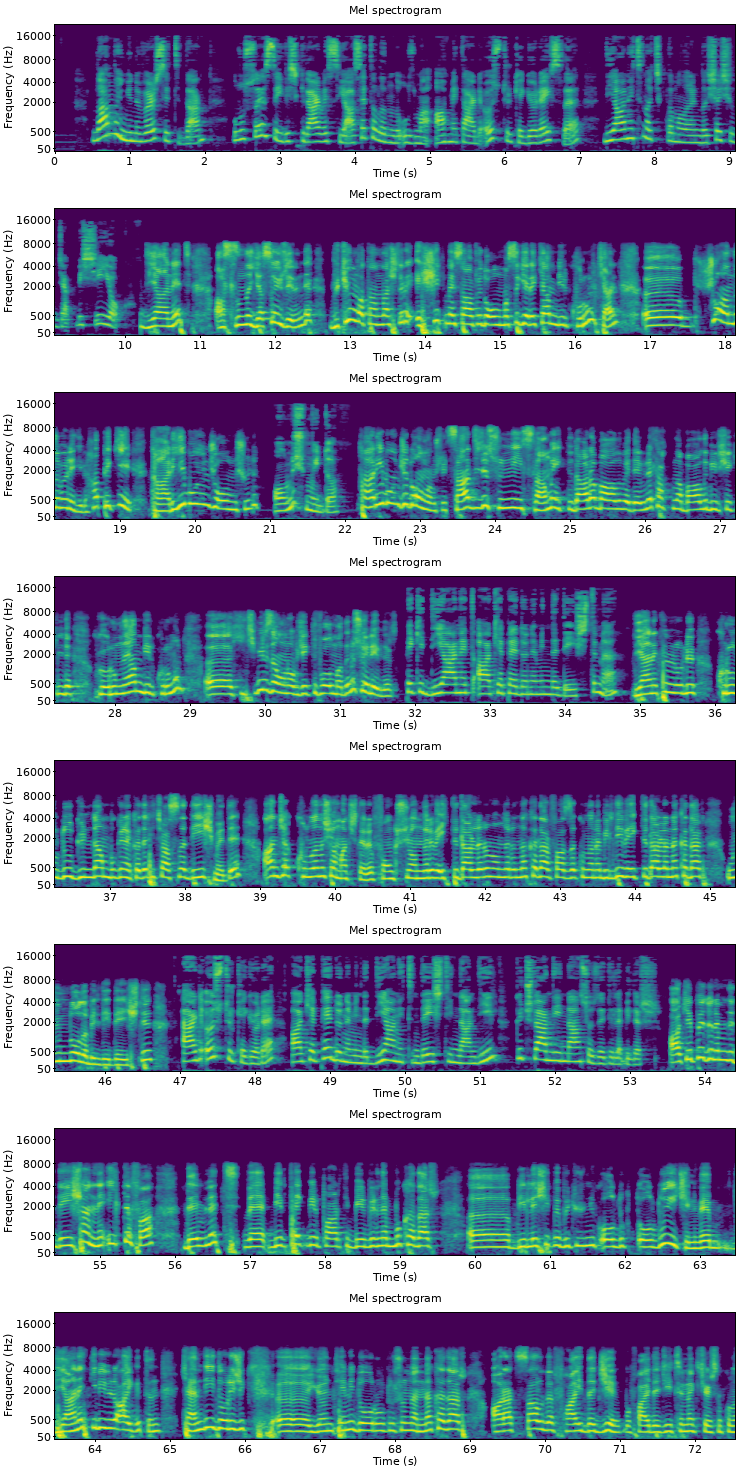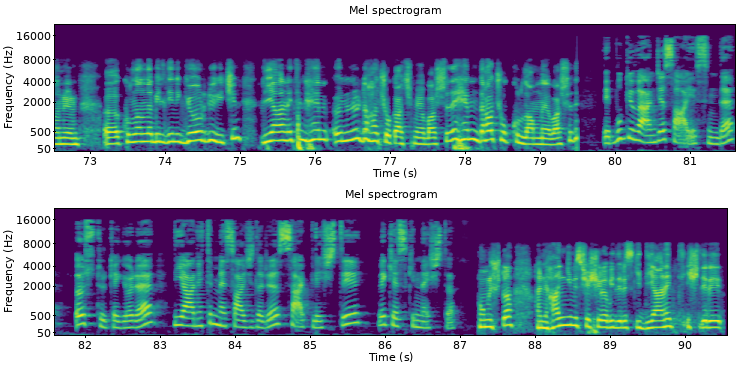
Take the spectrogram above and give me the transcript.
London University'den Uluslararası ilişkiler ve siyaset alanında uzman Ahmet Erdi Öztürk'e göre ise Diyanet'in açıklamalarında şaşılacak bir şey yok. Diyanet aslında yasa üzerinde bütün vatandaşlara eşit mesafede olması gereken bir kurumken e, şu anda böyle değil. Ha peki tarihi boyunca olmuş muydu? Olmuş muydu? Tarihi boyunca da olmamıştı. Sadece Sünni İslam'ı iktidara bağlı ve devlet aklına bağlı bir şekilde yorumlayan bir kurumun e, hiçbir zaman objektif olmadığını söyleyebiliriz. Peki Diyanet AKP döneminde değişti mi? Diyanet'in rolü kurulduğu günden bugüne kadar hiç aslında değişmedi. Ancak kullanış amaçları, fonksiyonları ve iktidarların onları ne kadar fazla kullanabildiği ve iktidarla ne kadar uyumlu olabildiği değişti. Erdi Öztürk'e göre AKP döneminde Diyanet'in değiştiğinden değil güçlendiğinden söz edilebilir. AKP döneminde değişen ne? İlk defa devlet ve bir tek bir parti birbirine bu kadar e, birleşik ve bütünlük olduk, olduğu için ve Diyanet gibi bir aygıtın kendi ideolojik e, yöntemi doğrultusunda ne kadar araçsal ve faydacı, bu faydacıyı tırnak içerisinde kullanıyorum, e, kullanılabildiğini gördüğü için Diyanet'in hem önünü daha çok açmaya başladı hem daha çok kullanmaya başladı. Ve bu güvence sayesinde Öztürk'e göre Diyanet'in mesajları sertleşti ve keskinleşti. Sonuçta hani hangimiz şaşırabiliriz ki Diyanet işleri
